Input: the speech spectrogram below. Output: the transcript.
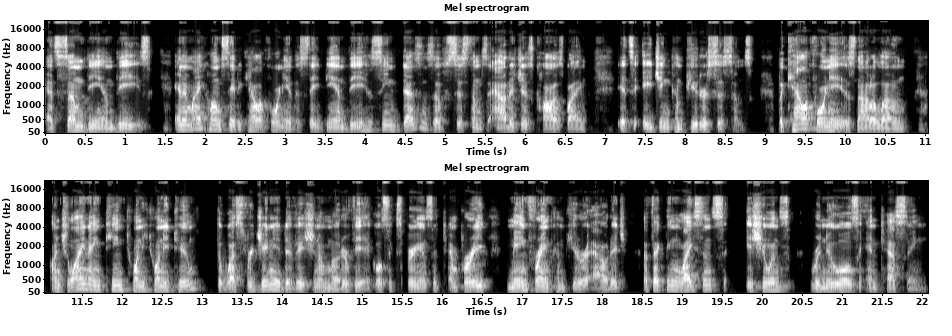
at some DMVs. And in my home state of California, the state DMV has seen dozens of systems outages caused by its aging computer systems. But California is not alone. On July 19, 2022, the West Virginia Division of Motor Vehicles experienced a temporary mainframe computer outage affecting license issuance, renewals, and testing.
